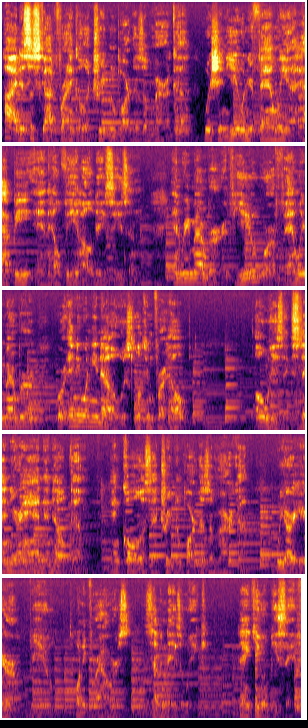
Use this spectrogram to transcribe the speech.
Hi, this is Scott Frankel at Treatment Partners of America, wishing you and your family a happy and healthy holiday season. And remember, if you or a family member or anyone you know is looking for help, always extend your hand and help them. And call us at Treatment Partners of America. We are here for you 24 hours, 7 days a week. Thank you and be safe.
